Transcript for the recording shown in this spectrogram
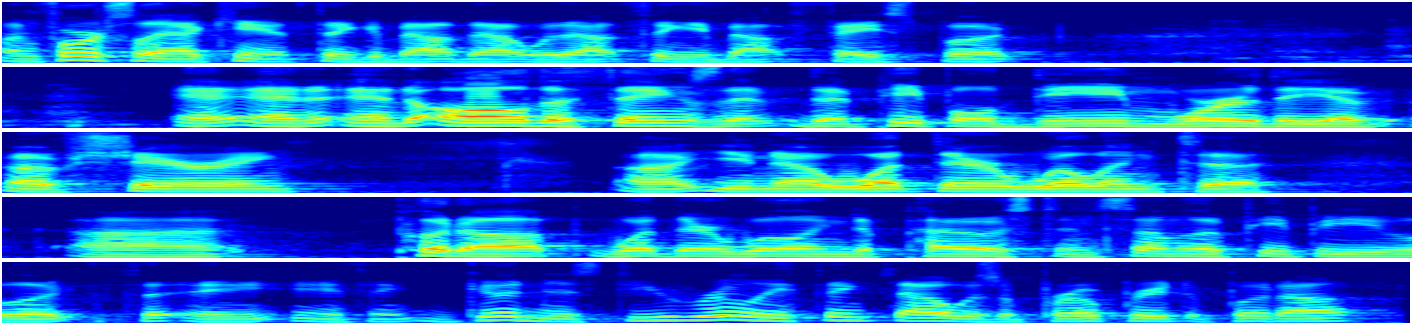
Unfortunately, I can't think about that without thinking about Facebook and, and, and all the things that, that people deem worthy of, of sharing. Uh, you know, what they're willing to uh, put up, what they're willing to post, and some of the people you look th- and you think, goodness, do you really think that was appropriate to put up?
